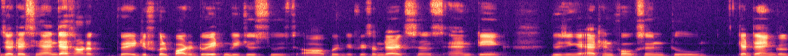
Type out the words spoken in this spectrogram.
Z-axis and that's not a very difficult part to do it. We just use uh, going to create some directions and take using a hand function to get the angle.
